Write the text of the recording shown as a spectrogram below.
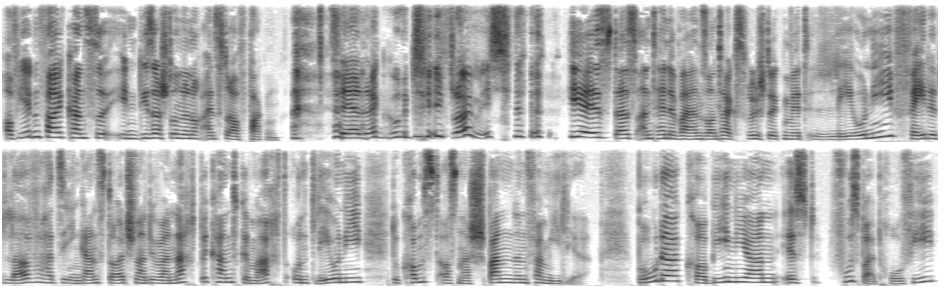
auf jeden Fall kannst du in dieser Stunde noch eins draufpacken. Sehr, sehr gut. Ich freue mich. Hier ist das Antenne Bayern Sonntagsfrühstück mit Leonie. Faded Love hat sie in ganz Deutschland über Nacht bekannt gemacht. Und Leonie, du kommst aus einer spannenden Familie. Bruder Corbinian ist Fußballprofi.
